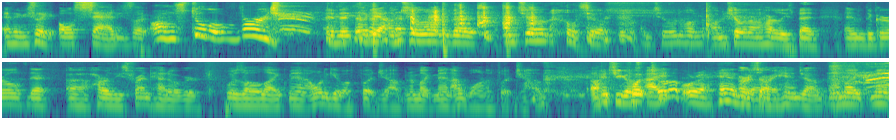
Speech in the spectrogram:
and then he's like all sad. He's like, "I'm still a virgin." And then okay, I'm chilling on the bed. I'm chilling. I'm chilling. I'm chilling on. I'm chilling on Harley's bed, and the girl that uh, Harley's friend had over was all like, "Man, I want to give a foot job," and I'm like, "Man, I want a foot job." A And she goes, foot job or a hand or job? sorry, hand job. And I'm like, "Man,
